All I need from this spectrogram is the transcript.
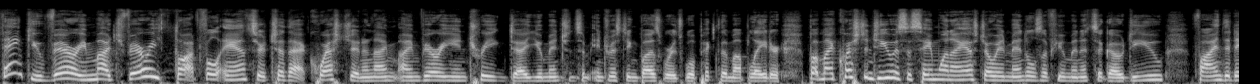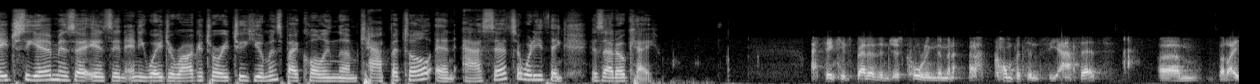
Thank you very much. Very thoughtful answer to that question, and I'm I'm very intrigued. Uh, you mentioned some interesting buzzwords. We'll pick them up later. But my question to you is the same one I asked Jo-Ann Mendles a few minutes ago. Do you find that HCM is a, is in any way derogatory to humans by calling them capital and assets, or what do you think? Is that okay? I think it's better than just calling them a competency asset. Um, but I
